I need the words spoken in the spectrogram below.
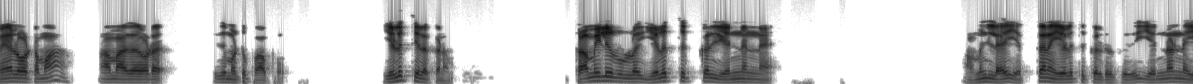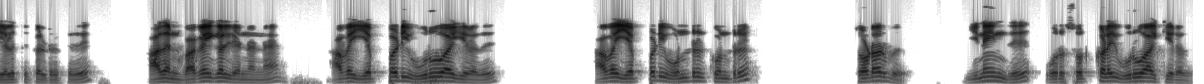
மேலோட்டமாக நாம் அதோட இது மட்டும் பார்ப்போம். எழுத்திலக்கணம் தமிழில் உள்ள எழுத்துக்கள் என்னென்ன? தமிழில் எத்தனை எழுத்துக்கள் இருக்குது? என்னென்ன எழுத்துக்கள் இருக்குது? அதன் வகைகள் என்னென்ன? அவை எப்படி உருவாகிறது? அவை எப்படி ஒன்றுக்கொன்று தொடர்பு இணைந்து ஒரு சொற்களை உருவாக்கிறது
